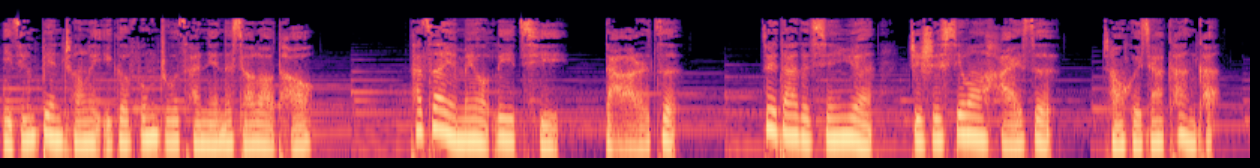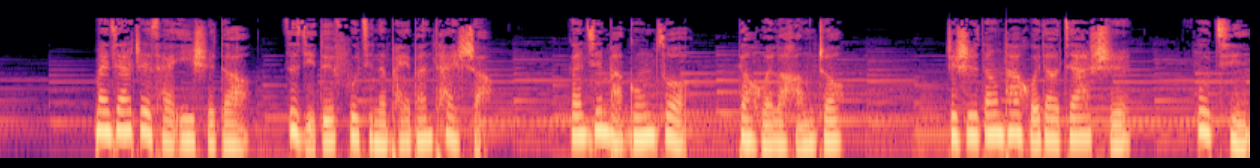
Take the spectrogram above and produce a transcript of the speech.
已经变成了一个风烛残年的小老头。他再也没有力气打儿子，最大的心愿只是希望孩子常回家看看。麦家这才意识到自己对父亲的陪伴太少，赶紧把工作调回了杭州。只是当他回到家时，父亲。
